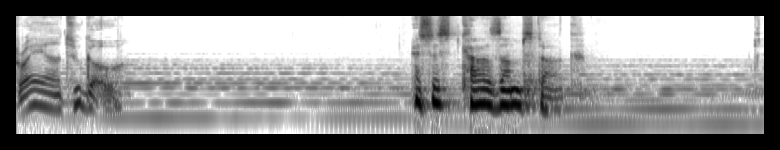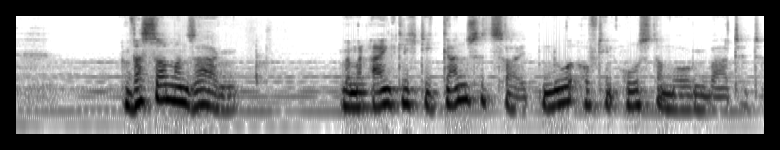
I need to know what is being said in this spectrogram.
Prayer to Go. Es ist Kar-Samstag. Was soll man sagen, wenn man eigentlich die ganze Zeit nur auf den Ostermorgen wartet?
